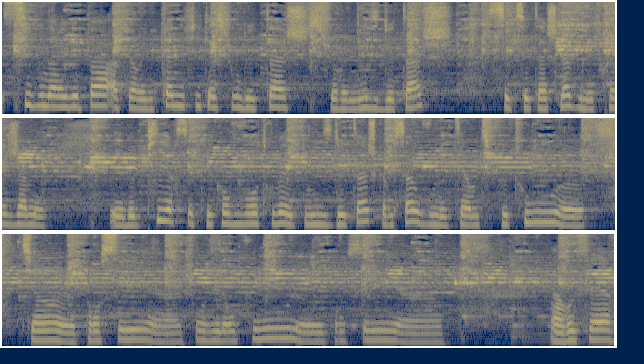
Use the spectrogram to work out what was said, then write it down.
si vous n'arrivez pas à faire une planification de tâches sur une liste de tâches, c'est que ces tâches-là, vous ne les ferez jamais. Et le pire, c'est que quand vous vous retrouvez avec une liste de tâches comme ça, où vous mettez un petit peu tout, euh, tiens, euh, pensez à changer l'ampoule, euh, pensez à, refaire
